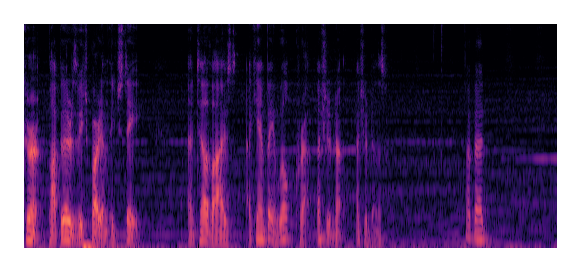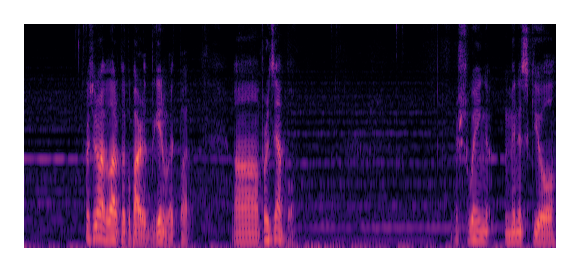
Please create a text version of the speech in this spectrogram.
current popularities of each party in each state, and televised a campaign. Well, crap. I should have not. I should have done this. My bad. Of course, we don't have a lot of political power to begin with, but uh, for example, their swing minuscule.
